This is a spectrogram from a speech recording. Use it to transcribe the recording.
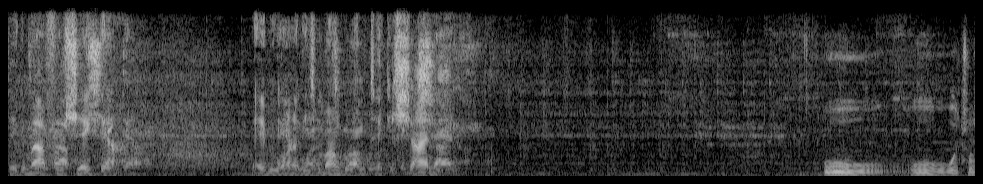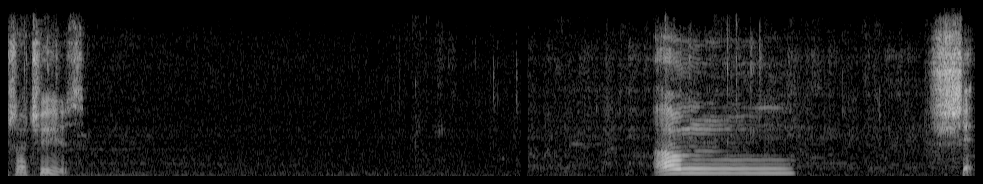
Take him out for a shakedown. Maybe one of these mongrels will take a shine at you. Ooh, ooh, which one should I choose? Um, shit.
